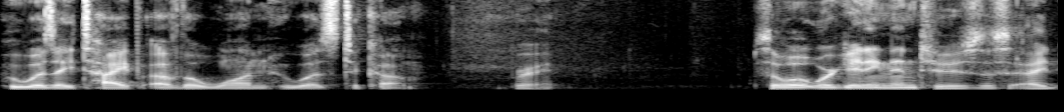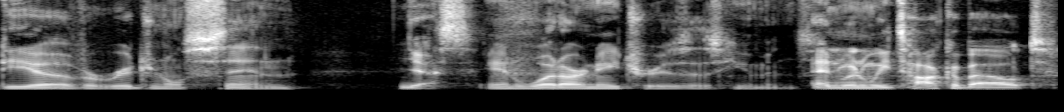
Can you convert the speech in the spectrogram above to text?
who was a type of the one who was to come. Right. So, what we're getting into is this idea of original sin Yes. and what our nature is as humans. And when we talk about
